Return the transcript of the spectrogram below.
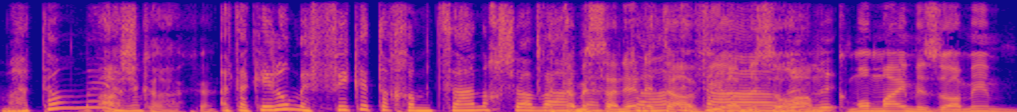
מה אתה אומר? אשכרה, כן. אתה כאילו מפיק את החמצן עכשיו... אתה מסנן את האוויר ה- המזוהם, ר- כמו מים מזוהמים,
